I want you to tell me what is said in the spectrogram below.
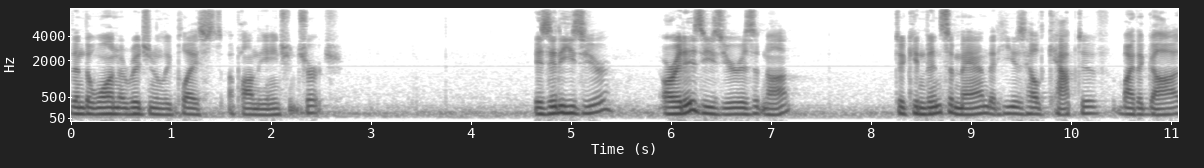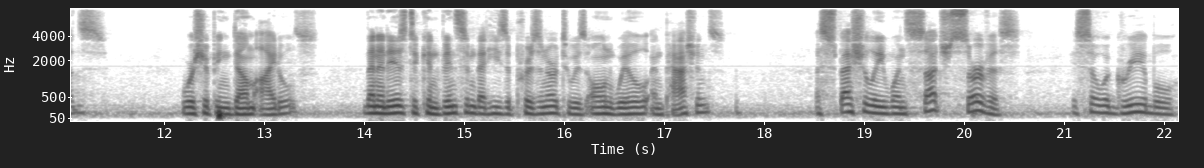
than the one originally placed upon the ancient church. Is it easier, or it is easier, is it not, to convince a man that he is held captive by the gods, worshiping dumb idols, than it is to convince him that he's a prisoner to his own will and passions? Especially when such service is so agreeable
